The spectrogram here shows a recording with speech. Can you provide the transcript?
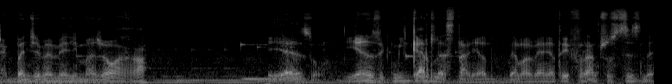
Jak będziemy mieli marzołara. Jezu, język mi gardle stanie od wymawiania tej francuszczyzny.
